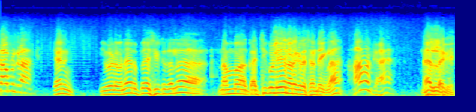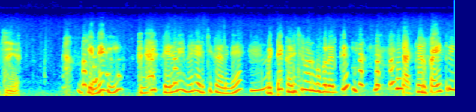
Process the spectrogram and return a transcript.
சாப்பிடுக்கடா ஏனுங்க இவ்வளவு நேரம் பேசிட்டதெல்லாம் நம்ம கட்சிக்குள்ளேயே நடக்கிற சண்டைங்களா? ஆமாங்க. நல்ல கட்சிங்க. என்னடி? இங்க தெரிஞ்ச மாதிரி அடிச்சுக்கிறானுங்க. விட்டா கடிச்சிருவானுங்க போல இருக்கு. டக்கர் ஃபைட்ரி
